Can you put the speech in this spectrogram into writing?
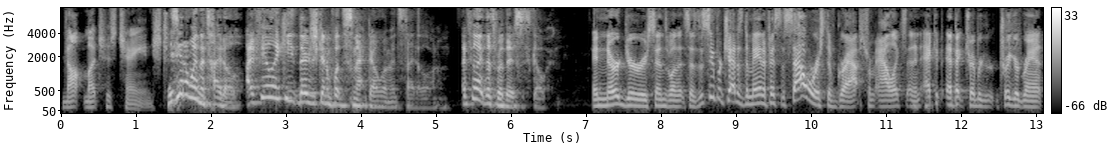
not much has changed. He's gonna win the title. I feel like he, they're just gonna put the SmackDown Women's title on him. I feel like that's where this is going. And Nerd Guru sends one that says the super chat is to manifest the sourest of graps from Alex and an epic, trigger, trigger grant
